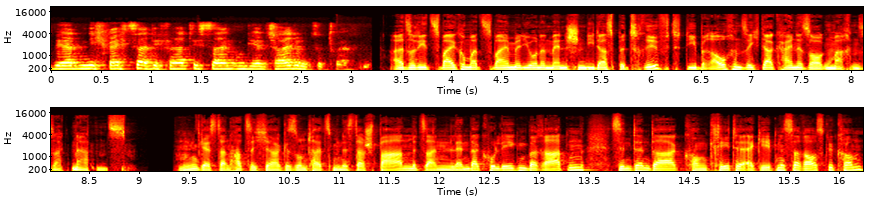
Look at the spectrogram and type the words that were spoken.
werden nicht rechtzeitig fertig sein, um die Entscheidung zu treffen. Also die 2,2 Millionen Menschen, die das betrifft, die brauchen sich da keine Sorgen machen, sagt Mertens. Hm, gestern hat sich ja Gesundheitsminister Spahn mit seinen Länderkollegen beraten. Sind denn da konkrete Ergebnisse rausgekommen?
